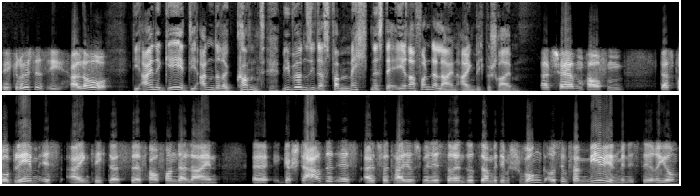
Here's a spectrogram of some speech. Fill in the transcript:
Ich grüße Sie. Hallo. Die eine geht, die andere kommt. Wie würden Sie das Vermächtnis der Ära von der Leyen eigentlich beschreiben? Als Scherbenhaufen. Das Problem ist eigentlich, dass äh, Frau von der Leyen äh, gestartet ist als Verteidigungsministerin sozusagen mit dem Schwung aus dem Familienministerium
